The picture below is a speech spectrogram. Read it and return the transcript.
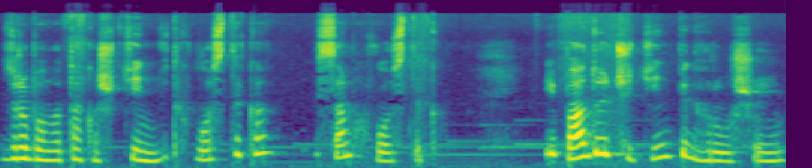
Зробимо також тінь від хвостика і сам хвостик. І падаючу тінь під грушею.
